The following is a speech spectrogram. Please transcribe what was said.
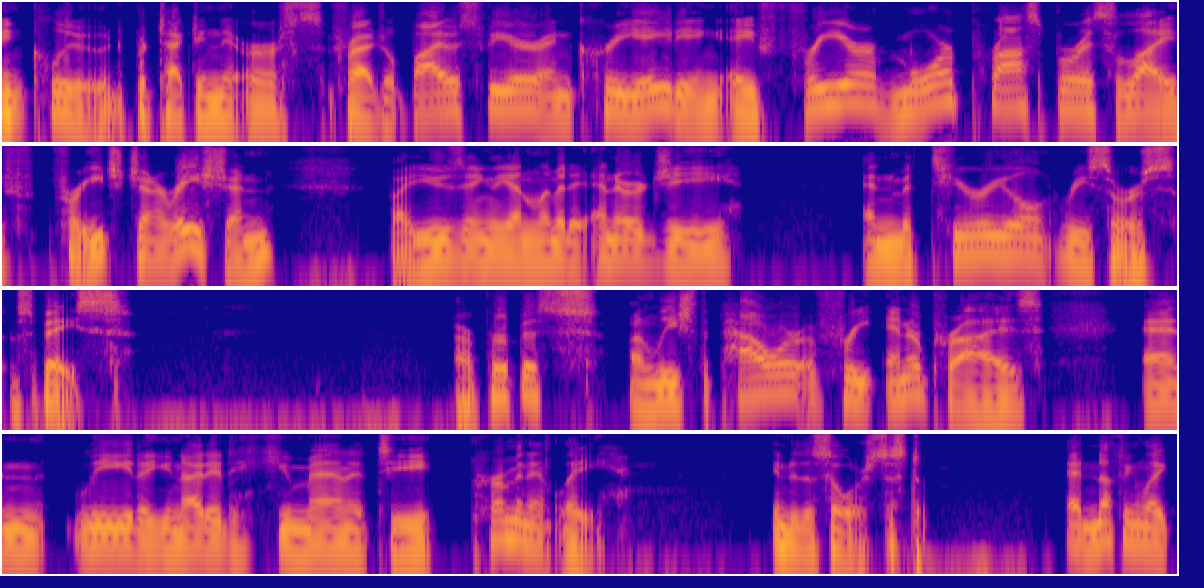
include protecting the Earth's fragile biosphere and creating a freer, more prosperous life for each generation by using the unlimited energy and material resource of space. Our purpose unleash the power of free enterprise and lead a united humanity permanently into the solar system. And nothing like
